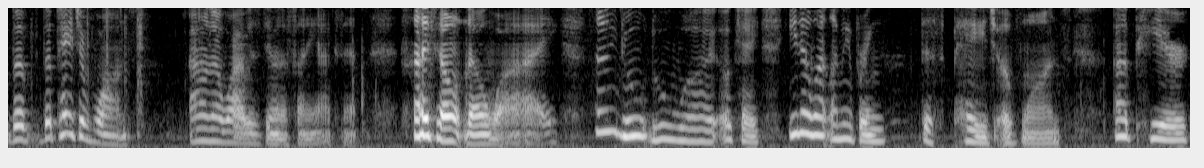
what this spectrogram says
The, the Page of Wands. I don't know why I was doing a funny accent. I don't know why. I don't know why. Okay, you know what? Let me bring this page of wands up here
